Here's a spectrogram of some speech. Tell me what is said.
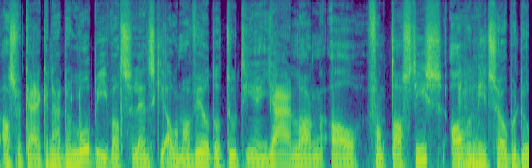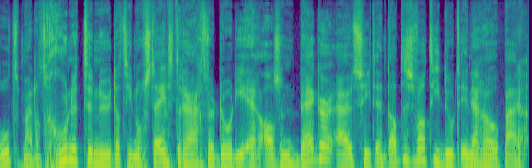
als we kijken naar de lobby, wat Zelensky allemaal wil, dat doet hij een jaar lang al fantastisch. Al mm -hmm. niet zo bedoeld. Maar dat groene tenue dat hij nog steeds draagt, waardoor hij er als een bagger uitziet. En dat is wat hij doet in ja, Europa. Ja.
